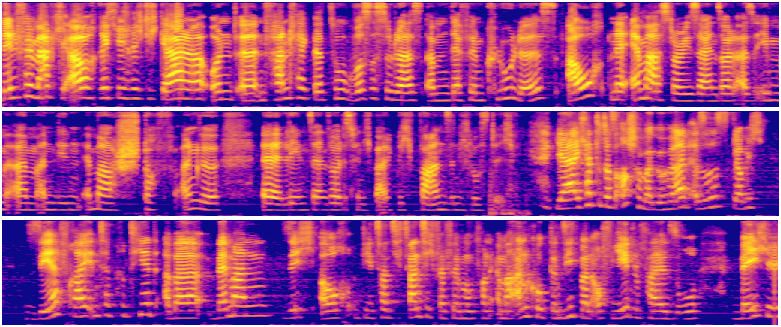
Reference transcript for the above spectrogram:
Den Film mag ich auch richtig, richtig gerne. Und äh, ein Fun Fact dazu: Wusstest du, dass ähm, der Film Clueless auch eine Emma-Story sein soll, also eben ähm, an den Emma-Stoff angelehnt sein soll? Das finde ich wirklich wahnsinnig lustig. Ja, ich hatte das auch schon mal gehört. Also, das ist, glaube ich, sehr frei interpretiert, aber wenn man sich auch die 2020-Verfilmung von Emma anguckt, dann sieht man auf jeden Fall so, welche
